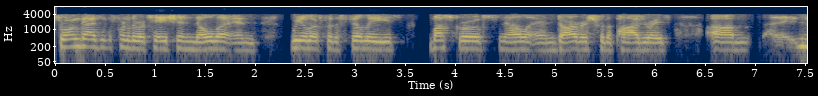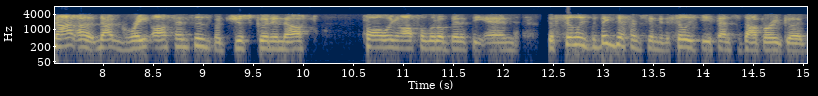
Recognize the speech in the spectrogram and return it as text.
strong guys at the front of the rotation, Nola and Wheeler for the Phillies, Musgrove, Snell, and Darvish for the Padres. Um, not uh, not great offenses, but just good enough. Falling off a little bit at the end. The Phillies, the big difference is going to be the Phillies' defense is not very good.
